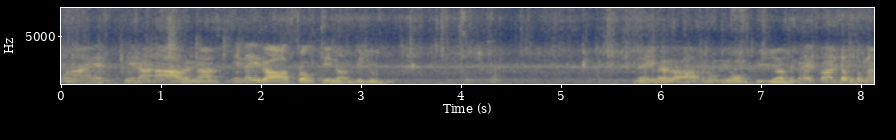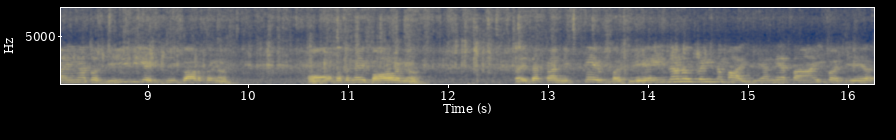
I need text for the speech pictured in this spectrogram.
ਹੁਣ ਆਏ ਤੇਰਾ ਨਾਲ ਲੀਆਂ ਇਹਨਾਂ ਹੀ ਰਾਤ ਸੌਖੀ ਨਾ ਜੂਗੀ। ਨਹੀਂ ਫਿਰ ਰਾਤ ਨੂੰ ਵੀ ਹੌਂਕੀ ਜਾਂਦੀਆਂ। ਇੱਕ ਆ ਡੱਬੀਆਂ ਆਈਆਂ ਤਾਂ ਜੀ ਵੀ ਐਡੀ ਕੱਢਦੀਆਂ ਹੌਂਕਦੀਆਂ ਹੀ ਬਾਹਲੀਆਂ। ਅਜੇ ਤੱਕ ਆਹ ਨਿੱਕੇ ਬਚੇ ਆ, ਇਹਨਾਂ ਨੂੰ ਵੀ ਨਮਾਈ ਜਾਂਦੇ ਆ, ਤਾਂ ਹੀ ਬਚੇ ਆ।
